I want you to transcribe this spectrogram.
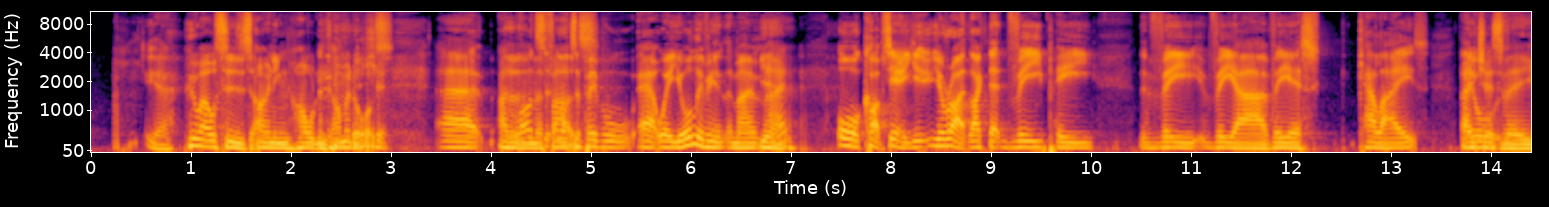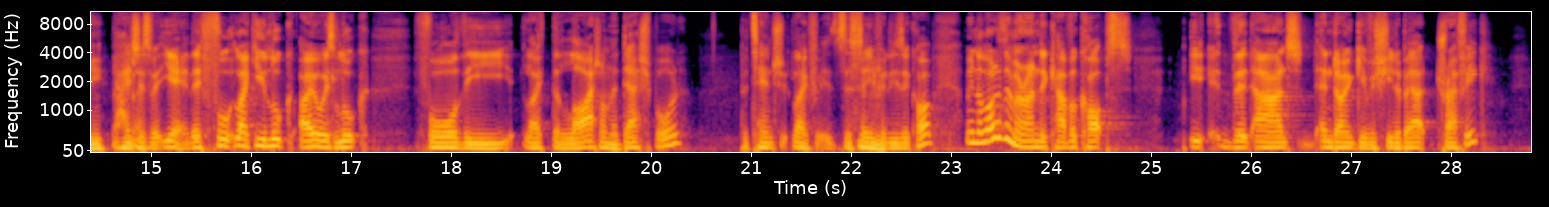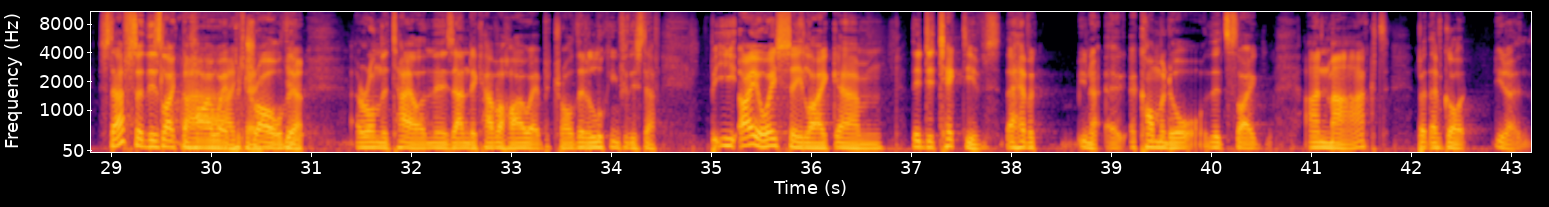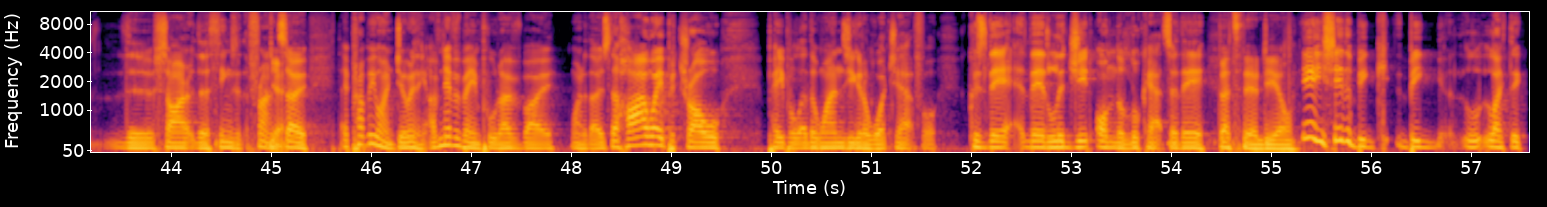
Yeah. who else is owning Holden Commodores? Uh, Other than the of, lots of people out where you're living at the moment, Yeah. mate. Or cops. Yeah, you, you're right. Like that VP, the V VR VS Calais, they all- HSV. HSV. Yeah, they're full. Like you look. I always look for the like the light on the dashboard. Potential, like to see Mm-hmm. if it is a cop. I mean, a lot of them are undercover cops that aren't and don't give a shit about traffic stuff. So there's like the Ah, highway okay. patrol that Yeah. are on the tail, and there's undercover highway patrol that are looking for this stuff. But you, I always see like um, the detectives. They have a you know a, a Commodore that's like unmarked, but they've got you know the siren, the things at the front. Yeah. So they probably won't do anything. I've never been pulled over by one of those. The highway patrol people are the ones you got to watch out for because they're they're legit on the lookout. So they're That's their deal. yeah, you see the big, big, like the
